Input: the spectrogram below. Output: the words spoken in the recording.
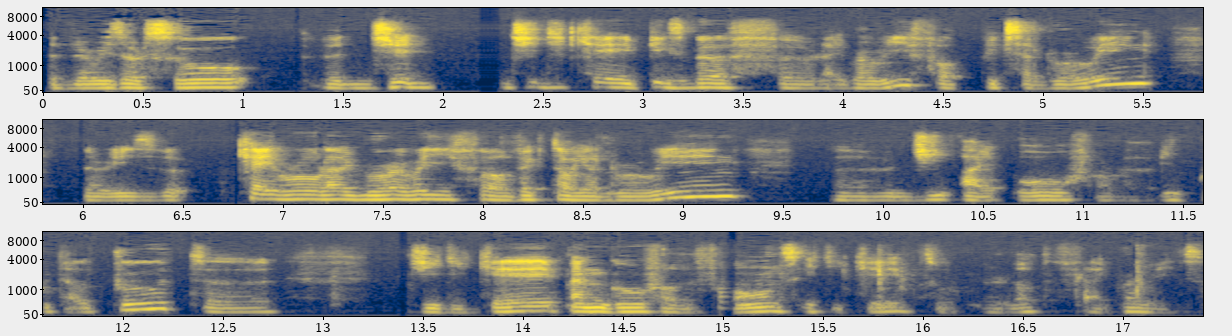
But there is also the G, GDK Pixbuf uh, library for pixel drawing. There is the Cairo library for vectorial drawing, uh, GIO for input-output, uh, GDK, Pango for the fonts, ATK, so a lot of libraries.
